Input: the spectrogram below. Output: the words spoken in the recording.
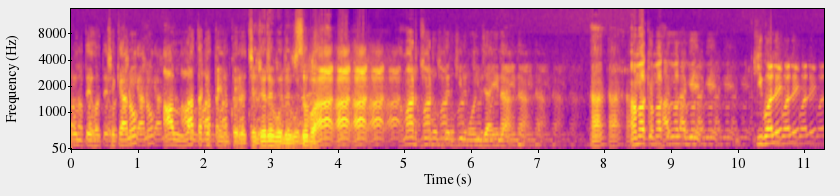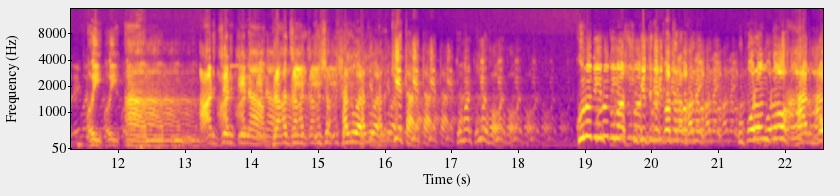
বলতে হচ্ছে কেন? আল্লাহ তাকে প্রেম করেছে জোরে বলুন। সুবহান আমার যুবকদের কি মন যায় না? হ্যাঁ? আমাকে ভালো লাগে কি বলে? ওই আর্জেন্টিনা ব্রাজিল এইসব খেলোয়াড়কে কে তোমার কি হয়? কোনদিন তোমার সুখে দুঃখের কথাটা ভাবে উপরন্ত হারবো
